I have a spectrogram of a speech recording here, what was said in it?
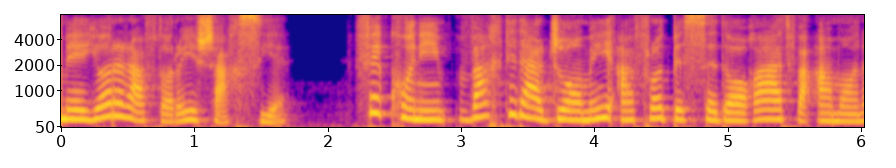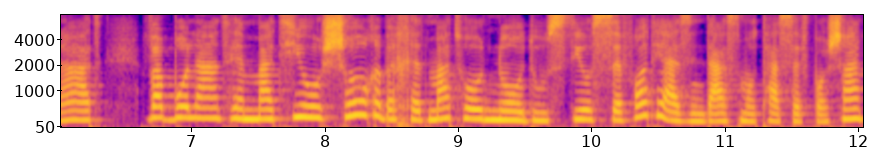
معیار رفتارهای شخصیه فکر کنیم وقتی در جامعه افراد به صداقت و امانت و بلند همتی و شوق به خدمت و نودوستی و صفاتی از این دست متصف باشن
